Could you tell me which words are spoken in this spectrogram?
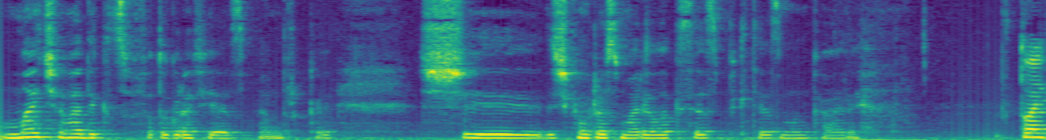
mai ceva decât să fotografiez, pentru că și, deci când vreau să mă relaxez, pictez mâncare. Tu ai,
